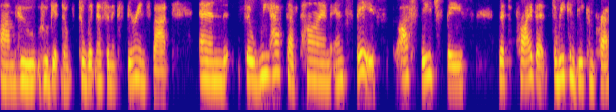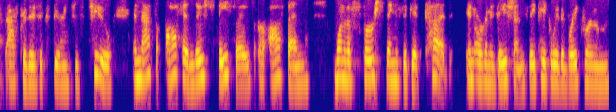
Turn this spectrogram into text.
um, who who get to, to witness and experience that. And so we have to have time and space, off stage space that's private so we can decompress after those experiences too. And that's often, those spaces are often one of the first things that get cut in organizations. They take away the break rooms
